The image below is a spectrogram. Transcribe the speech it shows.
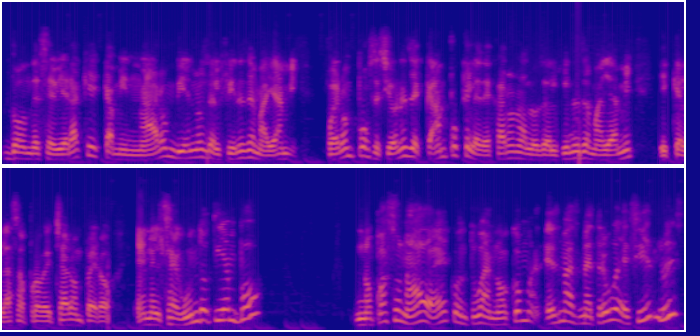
donde se viera que caminaron bien los delfines de Miami. Fueron posesiones de campo que le dejaron a los delfines de Miami y que las aprovecharon, pero en el segundo tiempo no pasó nada, ¿eh? Con Tua, no como, es más, me atrevo a decir, Luis,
